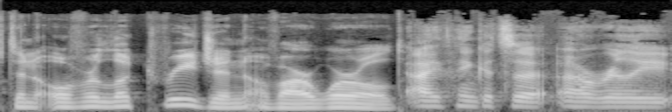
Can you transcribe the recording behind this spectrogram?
often overlooked region of our world. I think it's a, a really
